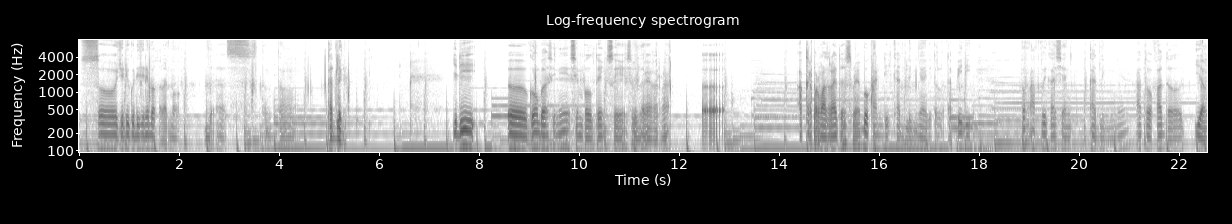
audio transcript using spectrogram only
So, jadi gue di sini bakalan mau bahas tentang cuddling. Jadi uh, gue mau bahas ini simple thing sih sebenarnya karena akar permasalahan itu sebenarnya bukan di cuddlingnya gitu loh tapi di pengaplikasian cuddlingnya atau cuddle yang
